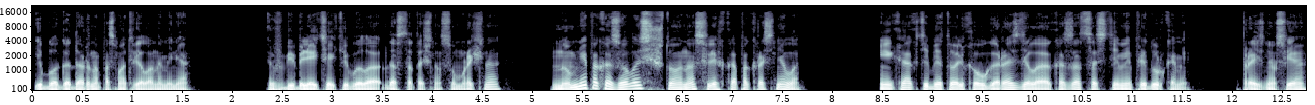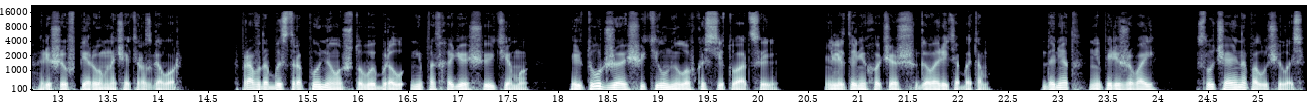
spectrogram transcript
и благодарно посмотрела на меня. В библиотеке было достаточно сумрачно, но мне показалось, что она слегка покраснела. «И как тебе только угораздило оказаться с теми придурками?» — произнес я, решив первым начать разговор. Правда, быстро понял, что выбрал неподходящую тему, и тут же ощутил неловкость ситуации. «Или ты не хочешь говорить об этом?» «Да нет, не переживай. Случайно получилось»,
